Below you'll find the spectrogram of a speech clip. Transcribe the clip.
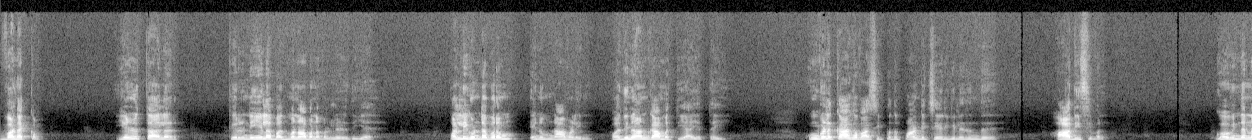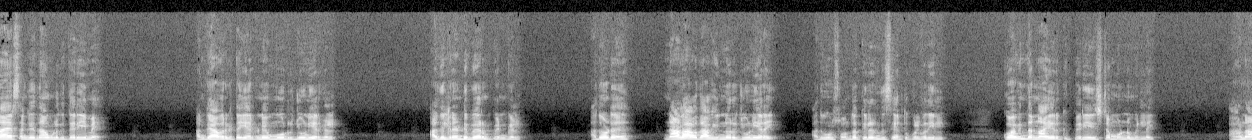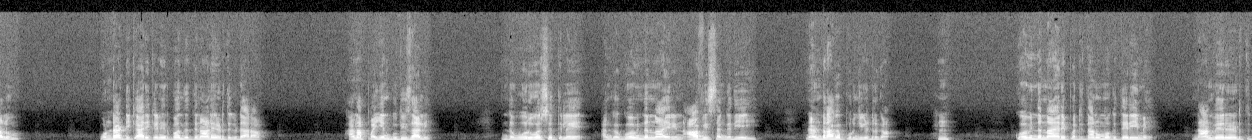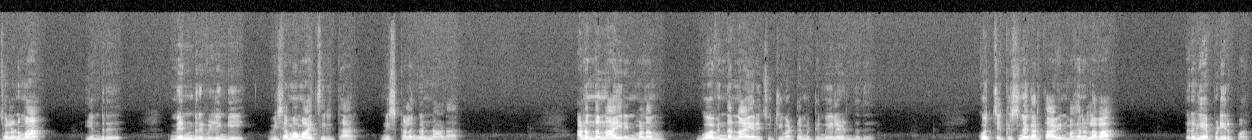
வணக்கம். எழுத்தாளர் திரு நீல பத்மநாபன் அவர்கள் எழுதிய பள்ளிகொண்டபுரம் எனும் நாவலின் பதினான்காம் அத்தியாயத்தை உங்களுக்காக வாசிப்பது பாண்டிச்சேரியிலிருந்து ஆதிசிவன். கோவிந்தன் நாயர் சங்கதி தான் உங்களுக்கு தெரியுமே. அங்கே அவர்கிட்ட ஏற்கனவே மூன்று ஜூனியர்கள் அதில் ரெண்டு பேரும் பெண்கள். அதோடு நாலாவதாக இன்னொரு ஜூனியரை அதுவும் சொந்தத்திலிருந்து சேர்த்துக்கொள்வதில் கோவிந்தன் நாயருக்கு பெரிய இஷ்டம் ஒன்றும் இல்லை. ஆனாலும் பொண்டாட்டிக்காரிக்க நிர்பந்தத்தினாலே எடுத்துக்கிட்டாராம். ஆனால் பையன் புத்திசாலி. இந்த ஒரு வருஷத்திலே அங்கே கோவிந்தன் நாயரின் ஆஃபீஸ் சங்கதியை நன்றாக புரிஞ்சுக்கிட்டு இருக்கான். ம் கோவிந்தன் நாயரை பற்றி தான் உமக்கு தெரியுமே. நான் வேறு எடுத்து சொல்லணுமா? என்று மென்று விழுங்கி விஷமமாய் சிரித்தார் நிஷ்கலங்கன் நாடார். அனந்தன் நாயரின் மனம் கோவிந்தன் நாயரை சுற்றி வட்டமிட்டு மேலெழுந்தது. கொச்சு கிருஷ்ணகர்த்தாவின் மகன் அல்லவா பிறகு எப்படி இருப்பான்?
